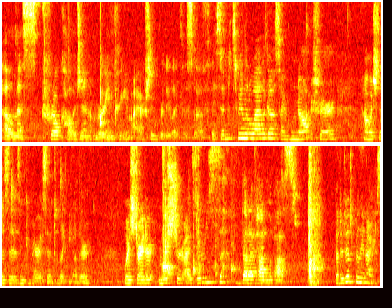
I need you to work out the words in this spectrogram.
Elemis Pro Collagen Marine Cream. I actually really like this stuff. They sent it to me a little while ago, so I'm not sure how much this is in comparison to like the other moisturizer moisturizers that I've had in the past. But it is really nice.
